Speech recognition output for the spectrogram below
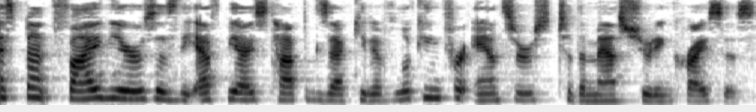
I spent five years as the FBI's top executive looking for answers to the mass shooting crisis.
